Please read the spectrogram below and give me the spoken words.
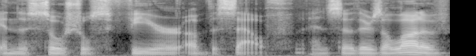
in the social sphere of the South. And so there's a lot of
